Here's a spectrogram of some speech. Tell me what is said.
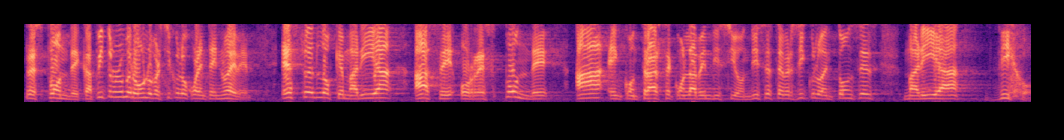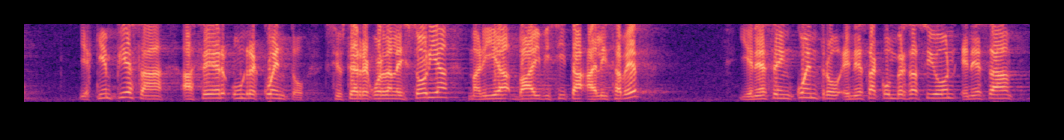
responde. Capítulo número 1, versículo 49. Esto es lo que María hace o responde a encontrarse con la bendición. Dice este versículo, entonces María dijo. Y aquí empieza a hacer un recuento. Si ustedes recuerdan la historia, María va y visita a Elizabeth. Y en ese encuentro, en esa conversación, en esa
